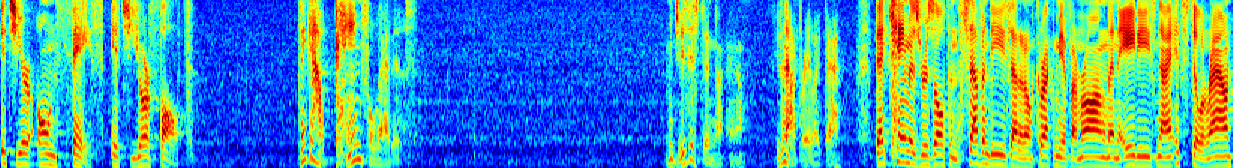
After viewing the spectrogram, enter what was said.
It's your own faith, it's your fault. Think how painful that is. I mean, Jesus did not, you know, he didn't operate like that. That came as a result in the 70s. I don't know, correct me if I'm wrong. Then the 80s, 90s, it's still around.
